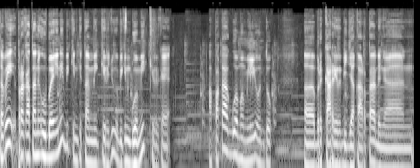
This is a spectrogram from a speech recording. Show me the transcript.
Tapi perkataan Ubay ini bikin kita mikir juga, bikin gue mikir kayak apakah gue memilih untuk uh, berkarir di Jakarta dengan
